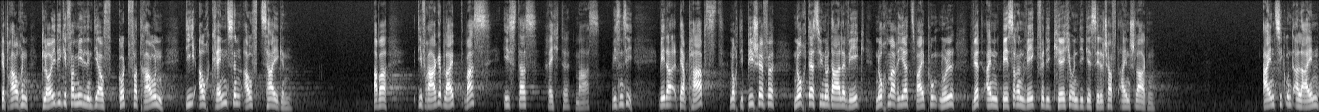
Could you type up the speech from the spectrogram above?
Wir brauchen gläubige Familien, die auf Gott vertrauen, die auch Grenzen aufzeigen. Aber die Frage bleibt, was ist das rechte Maß? Wissen Sie, weder der Papst noch die Bischöfe noch der synodale Weg noch Maria 2.0 wird einen besseren Weg für die Kirche und die Gesellschaft einschlagen. Einzig und allein,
